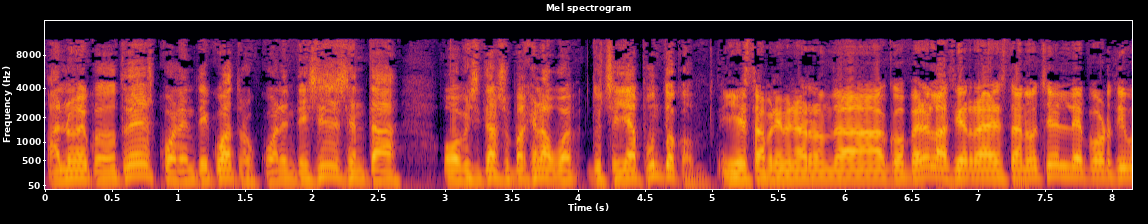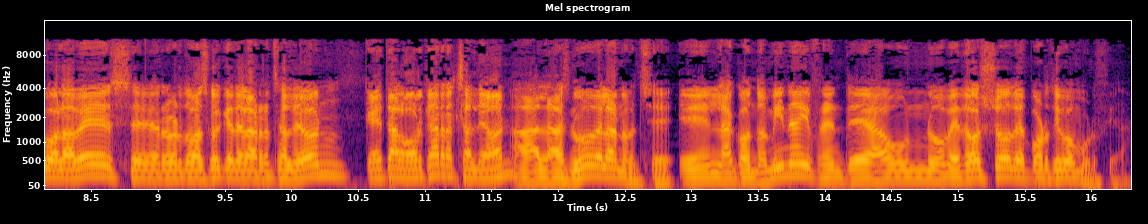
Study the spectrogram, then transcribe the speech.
al 943 44 46 60 o visitar su página web duchella.com. Y esta primera ronda Copera la cierra esta noche el Deportivo Alavés. Eh, Roberto Vasco, ¿qué tal la Rachaldeón? ¿Qué tal Gorka Rachaldeón? A las 9 de la noche en la Condomina y frente a un novedoso Deportivo Murcia.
